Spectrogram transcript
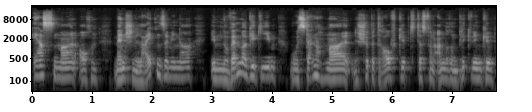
ersten Mal auch ein Menschenleiten-Seminar im November gegeben, wo es dann nochmal eine Schippe drauf gibt, das von anderen Blickwinkeln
